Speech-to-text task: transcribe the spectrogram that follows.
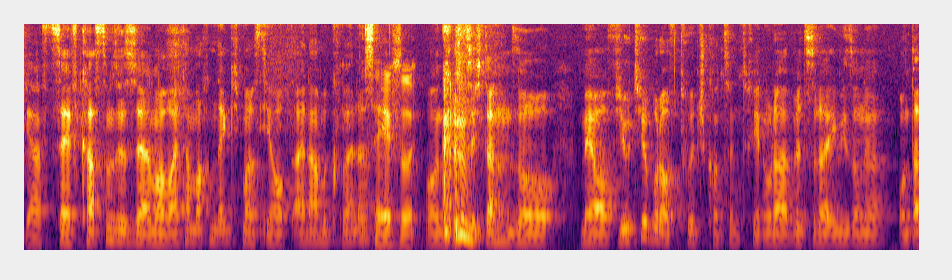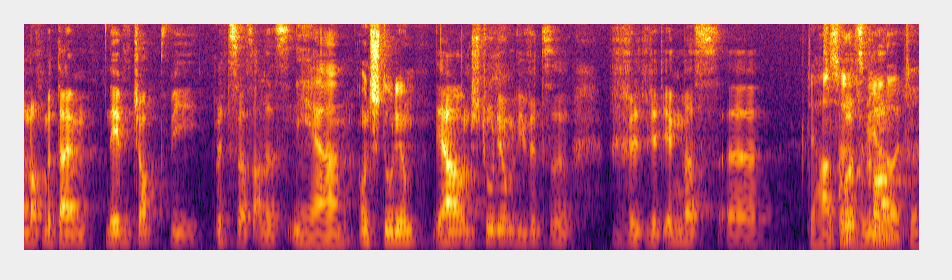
ja, Safe Customs ist ja immer weitermachen, denke ich mal. Das ist die Haupteinnahmequelle. Safe so. Und sich dann so mehr auf YouTube oder auf Twitch konzentrieren? Oder willst du da irgendwie so eine. Und dann noch mit deinem Nebenjob, wie willst du das alles? Ja, und Studium. Ja, und Studium, wie willst du. Wird, wird irgendwas. Äh, Der Hustle ist real, kommen? Leute.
